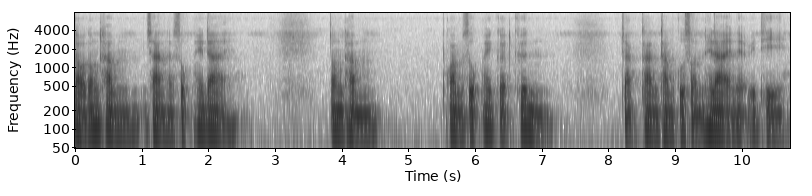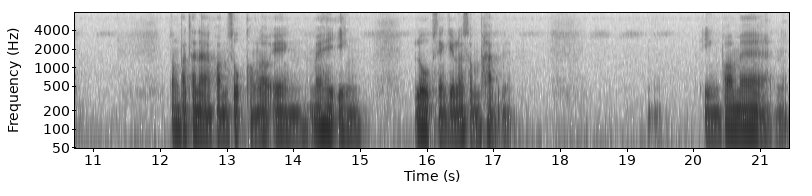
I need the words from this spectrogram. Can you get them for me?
เราต้องทำฌานสุขให้ได้ ต้องทำความสุขให้เกิดขึ้น จากทานทำกุศลให้ได้เนี่ยวิธี ต้องพัฒนาความสุขของเราเองไม่ให้อิงรูปเสียงกลิ่นรสสัมผัสเนี่ยอิงพ่อแม่เนี่ย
